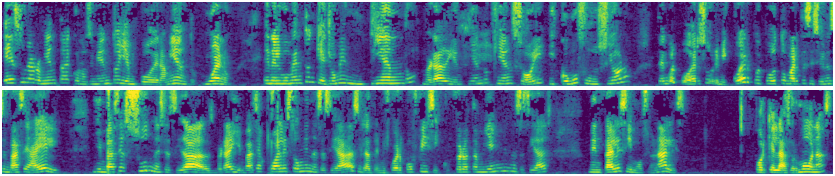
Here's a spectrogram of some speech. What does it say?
Es una herramienta de conocimiento y empoderamiento. Bueno, en el momento en que yo me entiendo, ¿verdad? Y entiendo quién soy y cómo funciono, tengo el poder sobre mi cuerpo y puedo tomar decisiones en base a él y en base a sus necesidades, ¿verdad? Y en base a cuáles son mis necesidades y las de mi cuerpo físico, pero también mis necesidades mentales y emocionales, porque las hormonas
